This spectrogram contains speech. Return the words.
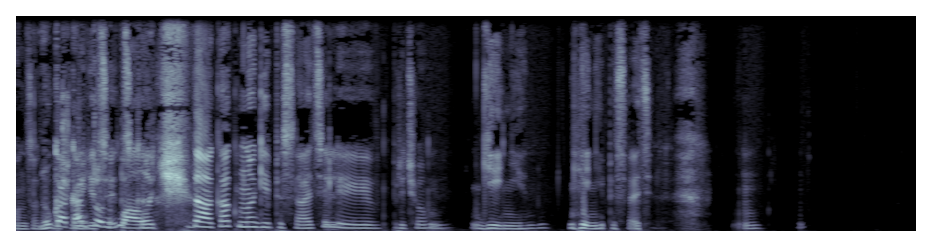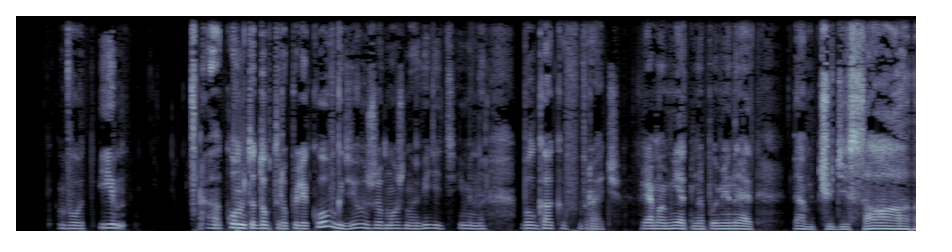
он закончил Ну, как Антон. Палыч. Да, как многие писатели, причем гении, гении писатели. М. Вот, и а, комната доктора Полякова, где уже можно увидеть именно Булгаков врач. Прямо мне это напоминает, там чудеса,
